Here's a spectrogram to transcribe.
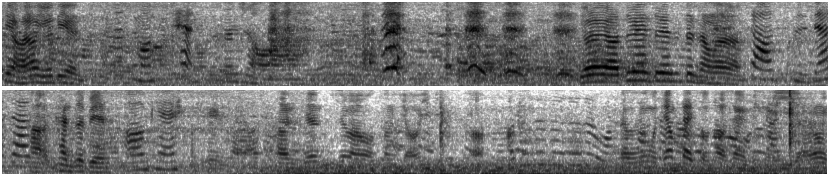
线好像有点，这什么线？分手啊！有了有了，这边这边是正常的。笑死！等下下是要好，看这边。OK。OK，好，你先你先把它往上摇一点啊。哦，对对对对对，我哎，我我这样戴手套好像也没什么意义，好像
